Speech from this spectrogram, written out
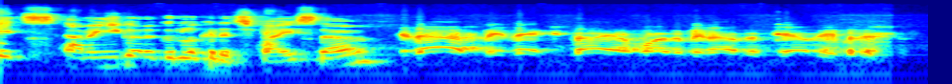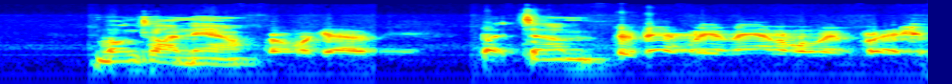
It's. I mean, you got a good look at its face though. If asked me next day, I might have been able to tell you, but it's Long time now. long ago. But um, There's definitely an animal impression.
